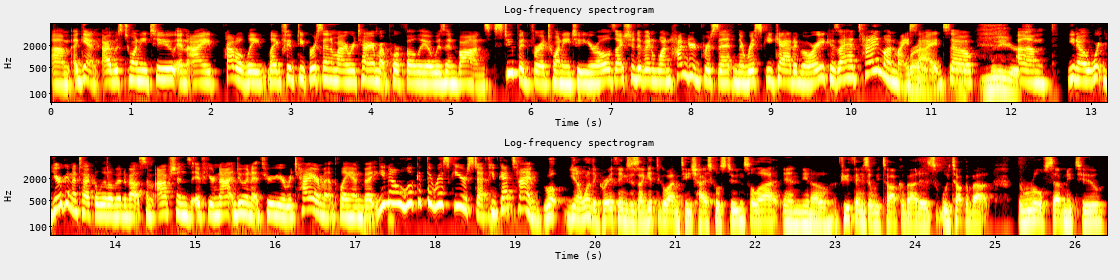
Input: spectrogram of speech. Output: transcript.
um, again, I was 22 and I probably like 50% of my retirement portfolio was in bonds. Stupid for a 22 year old. I should have been 100% in the risky category because I had time on my Right, side. So, right. many years. um, you know, we're, you're going to talk a little bit about some options if you're not doing it through your retirement plan. But, you know, look at the riskier stuff. You've got time. Well, you know, one of the great things is I get to go out and teach high school students a lot. And, you know, a few things that we talk about is we talk about the rule of 72.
